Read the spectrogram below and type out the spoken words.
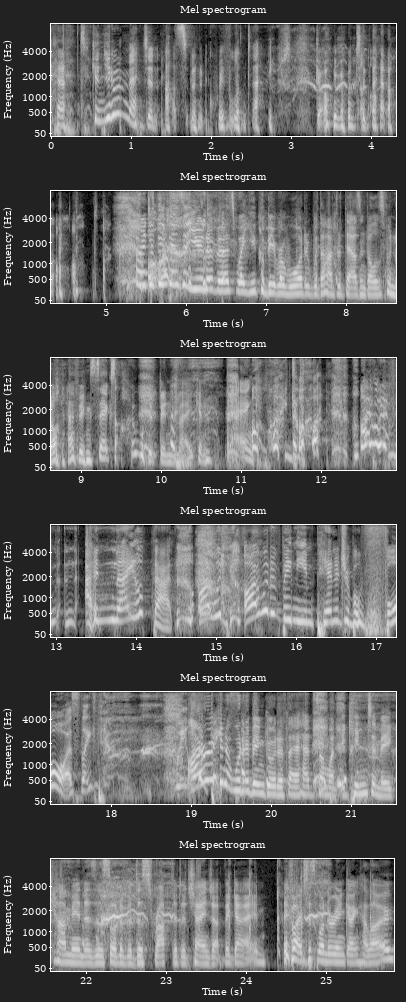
about. Can you imagine us at an equivalent age going on to that old? I mean, do you think there's a universe where you could be rewarded with hundred thousand dollars for not having sex? I would have been making bank. Oh my god! I would have. I nailed that. I would. I would have been the impenetrable force. Like. I reckon it would have been good if they had someone akin to me come in as a sort of a disruptor to change up the game. If I just wander in going, hello,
